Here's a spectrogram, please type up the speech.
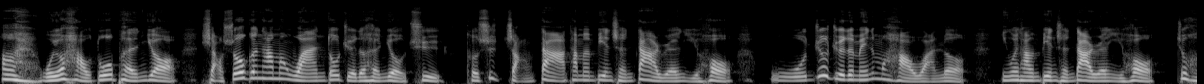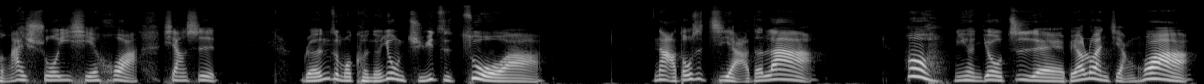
哎，我有好多朋友，小时候跟他们玩都觉得很有趣，可是长大他们变成大人以后，我就觉得没那么好玩了，因为他们变成大人以后就很爱说一些话，像是“人怎么可能用橘子做啊？”那都是假的啦！哦，你很幼稚哎，不要乱讲话。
